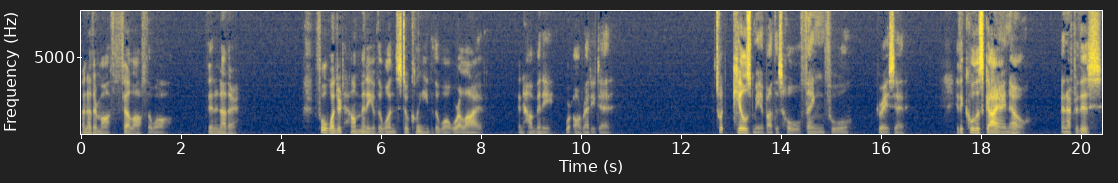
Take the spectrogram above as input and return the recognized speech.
Another moth fell off the wall, then another. Fool wondered how many of the ones still clinging to the wall were alive, and how many were already dead. That's what kills me about this whole thing, Fool, Gray said. You're the coolest guy I know, and after this,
